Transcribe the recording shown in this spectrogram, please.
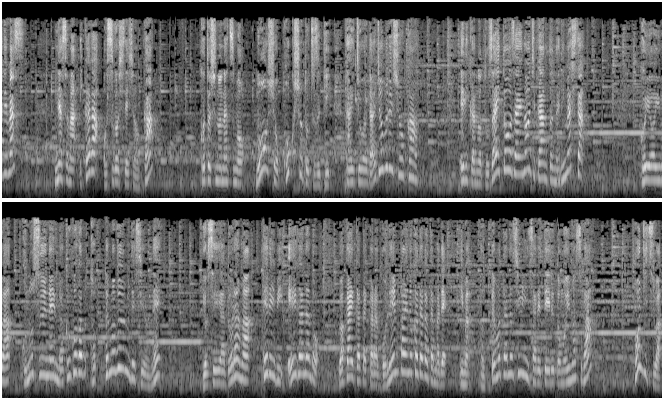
感謝お見舞い申し上げます。皆様いかがお過ごしでしょうか？今年の夏も猛暑酷暑と続き体調は大丈夫でしょうか？エリカの都在東西の時間となりました。今宵はこの数年落語がとってもブームですよね。寄席やドラマテレビ映画など若い方からご年配の方々まで今とっても楽しみにされていると思いますが本日は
